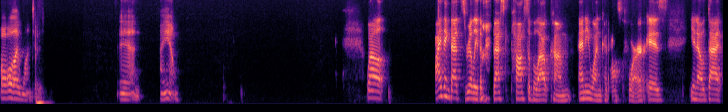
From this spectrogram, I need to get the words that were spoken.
all I wanted. And I am. Well, I think that's really the best possible outcome anyone could ask for is, you know, that,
